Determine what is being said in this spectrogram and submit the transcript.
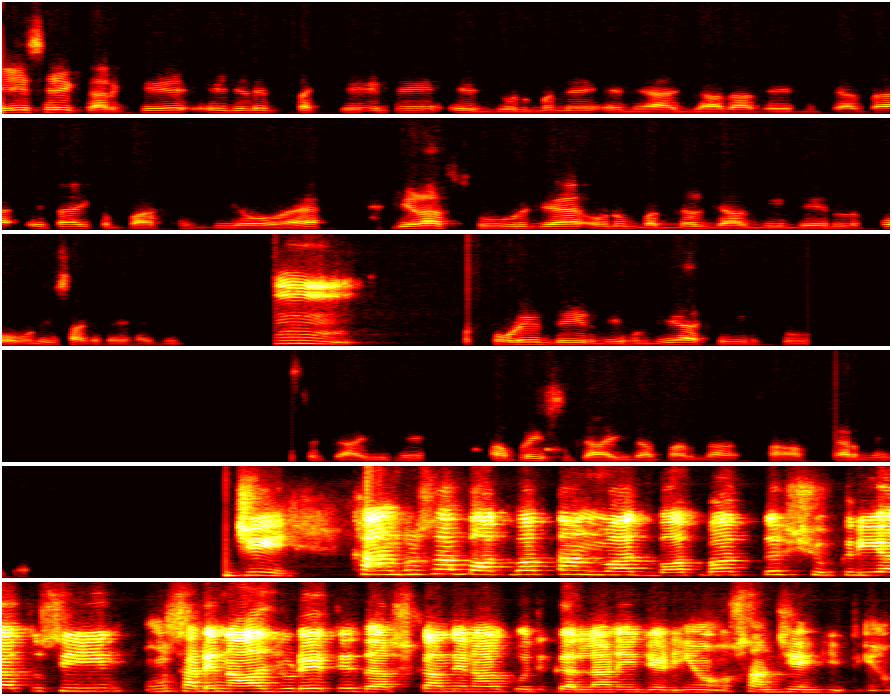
ਇਸੇ ਕਰਕੇ ਇਹ ਜਿਹੜੇ ਧੱਕੇ ਨੇ ਇਹ ਜ਼ੁਲਮ ਨੇ ਇਹ ਨਿਆਂ ਜ਼ਿਆਦਾ ਦੇਰ ਨਹੀਂ ਚੱਲਦਾ। ਇਹ ਤਾਂ ਇੱਕ ਬਖਸ਼ ਦੀ ਉਹ ਹੈ ਜਿਹੜਾ ਸੂਰਜ ਹੈ ਉਹਨੂੰ ਬੱਦਲ ਜਲਦੀ ਦੇਰ ਲੁਕੋ ਨਹੀਂ ਸਕਦੇ ਹੈਗੇ। ਹੂੰ। ਥੋੜੀ ਦੇਰ ਦੀ ਹੁੰਦੀ ਹੈ ਅਖੀਰ ਸੂਰਜ। ਸਚਾਈ ਨੇ ਆਪਣੀ ਸਚਾਈ ਦਾ ਪਰਦਾ ਸਾਫ਼ ਕਰਨੇ ਦਾ। ਜੀ ਖਾਨਪੁਰ ਸਾਹਿਬ ਬਹੁਤ-ਬਹੁਤ ਧੰਨਵਾਦ ਬਹੁਤ-ਬਹੁਤ ਸ਼ੁਕਰੀਆ। ਤੁਸੀਂ ਸਾਡੇ ਨਾਲ ਜੁੜੇ ਤੇ ਦਰਸ਼ਕਾਂ ਦੇ ਨਾਲ ਕੁਝ ਗੱਲਾਂ ਨੇ ਜਿਹੜੀਆਂ ਉਹ ਸਾਂਝੀਆਂ ਕੀਤੀਆਂ।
